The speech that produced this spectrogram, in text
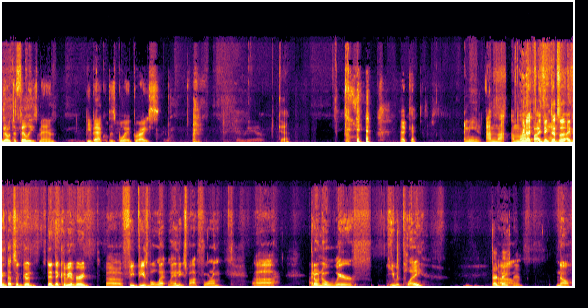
Go with the Phillies, man be back with his boy Bryce. Okay. okay. I mean, I'm not. I'm not. I mean, I, I think that's a. I think that's a good. That, that could be a very uh, feasible landing spot for him. Uh, I don't know where he would play. Third base, um, man. No,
